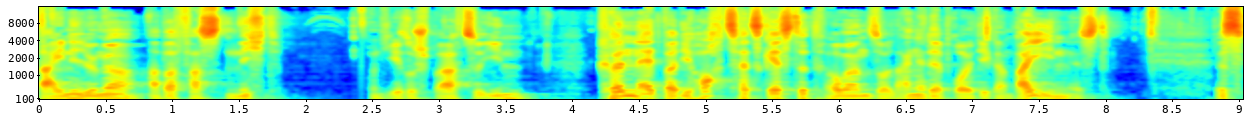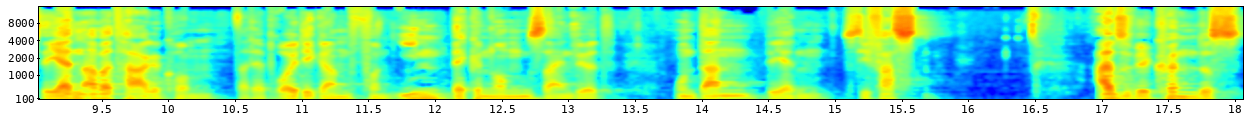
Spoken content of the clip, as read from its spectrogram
deine Jünger aber fasten nicht. Und Jesus sprach zu ihnen, können etwa die Hochzeitsgäste trauern, solange der Bräutigam bei ihnen ist? Es werden aber Tage kommen, da der Bräutigam von ihnen weggenommen sein wird, und dann werden sie fasten. Also wir können das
